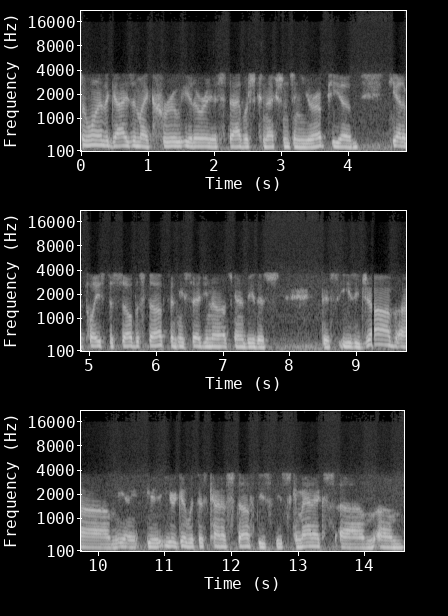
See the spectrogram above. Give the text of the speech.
so one of the guys in my crew, he had already established connections in Europe. He um, he had a place to sell the stuff, and he said, you know, it's going to be this this easy job. Um, you know, you're, you're good with this kind of stuff, these these schematics. Um, um,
